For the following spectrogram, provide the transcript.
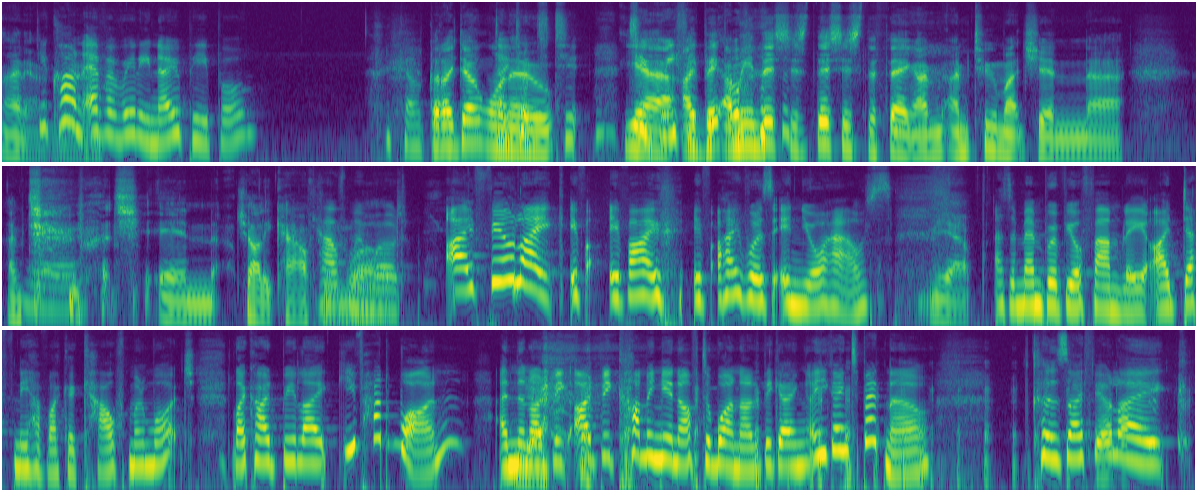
I don't. You can't know. ever really know people. Oh, But I don't want Don't to too- too yeah, I, be, I mean, this is this is the thing. I'm I'm too much in. Uh, I'm too Yeah. much in Charlie Kaufman, Kaufman world. world. I feel like if if I if I was in your house Yeah. as a member of your family, I'd definitely have like a Kaufman watch. Like I'd be like, "You've had one," and then I'd be I'd be coming in after one. I'd be going, "Are you going to bed now?" Because I feel like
